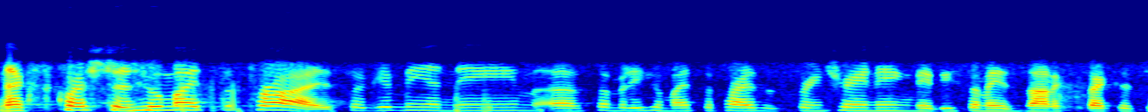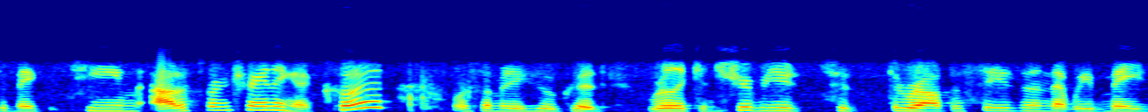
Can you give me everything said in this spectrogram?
Next question, who might surprise? So give me a name of somebody who might surprise at spring training. Maybe somebody who's not expected to make the team out of spring training. It could. Or somebody who could really contribute to throughout the season that we may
